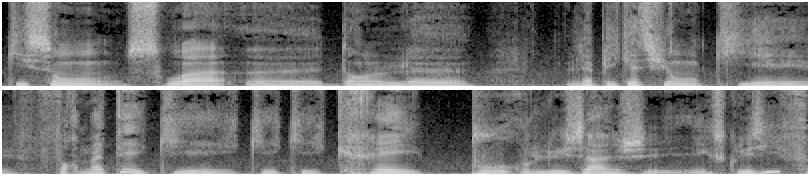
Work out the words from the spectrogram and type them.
qui sont soit euh, dans le l'application qui est formatée, qui est qui, est créée pour l'usage exclusif,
